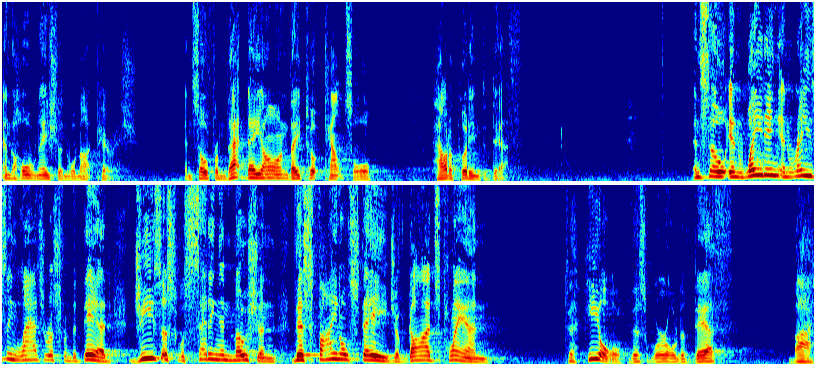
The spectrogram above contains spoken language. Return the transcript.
and the whole nation will not perish. And so from that day on, they took counsel how to put him to death. And so, in waiting and raising Lazarus from the dead, Jesus was setting in motion this final stage of God's plan to heal this world of death by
